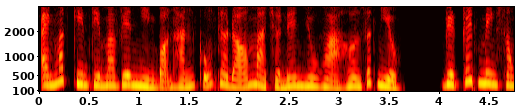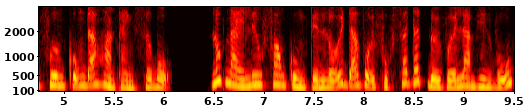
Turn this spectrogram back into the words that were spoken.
Ánh mắt Kim Ti Ma Viên nhìn bọn hắn cũng theo đó mà trở nên nhu hòa hơn rất nhiều. Việc kết minh song phương cũng đã hoàn thành sơ bộ. Lúc này Lưu Phong cùng Tiền Lỗi đã vội phục sát đất đối với Lam Hiên Vũ.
